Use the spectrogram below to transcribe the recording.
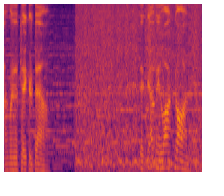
I'm gonna take her down. They've got me locked on.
